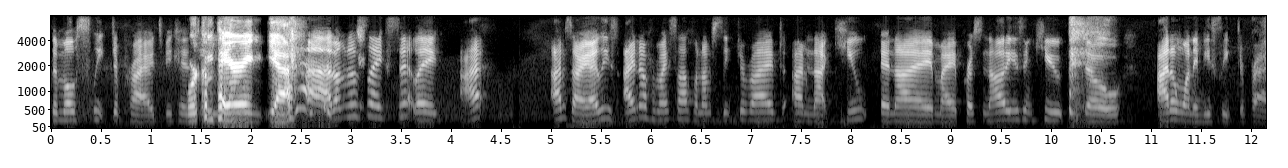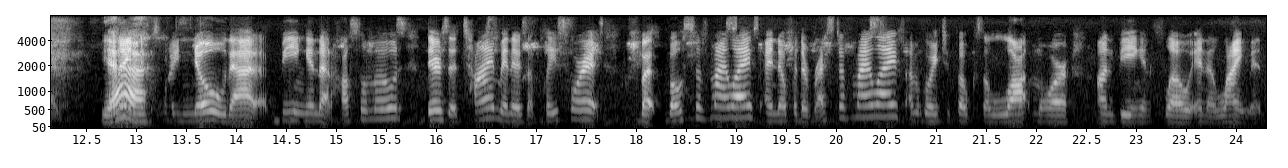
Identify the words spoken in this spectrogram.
the most sleep deprived because we're you- comparing yeah Yeah, and I'm just like sit like I. I'm sorry. At least I know for myself when I'm sleep deprived, I'm not cute, and I my personality isn't cute, so I don't want to be sleep deprived. And I, yeah I know that being in that hustle mode, there's a time and there's a place for it. But most of my life, I know for the rest of my life, I'm going to focus a lot more on being in flow and alignment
